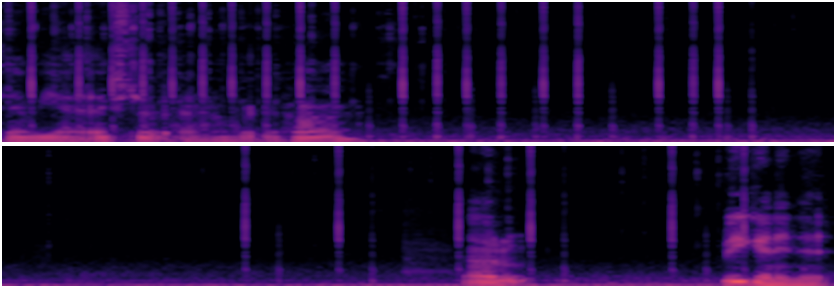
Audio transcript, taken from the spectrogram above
Then we had extra hour, huh? Oh, we getting it.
